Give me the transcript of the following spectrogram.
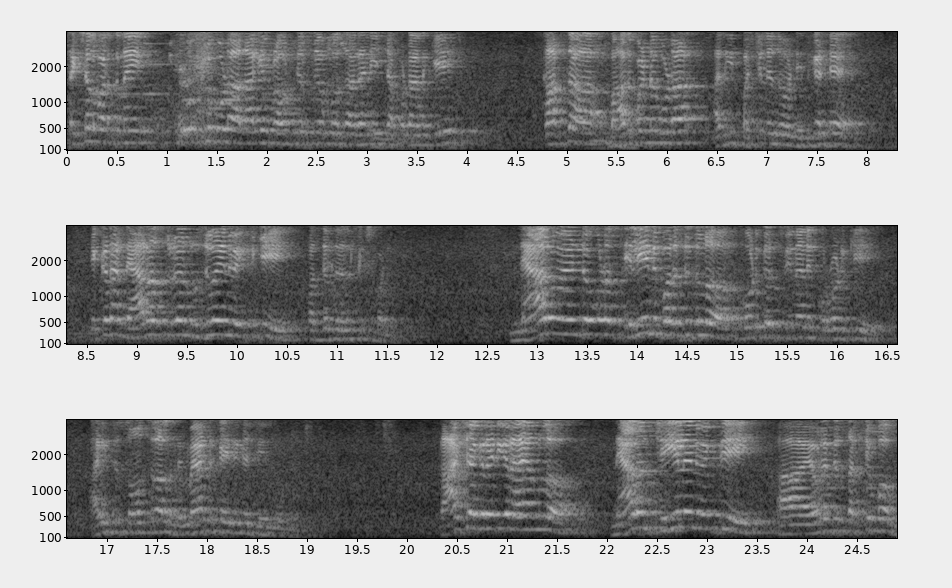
శిక్షలు పడుతున్నాయి. కోర్టులు కూడా అలాగే ప్రవర్తిస్తున్నాయి ఒక్కోసారి అని చెప్పడానికి కాస్త బాధపడినా కూడా అది పచ్చి నిజం అండి. ఎందుకంటే ఇక్కడ నేరస్తుడని రుజువైన వ్యక్తికి పద్దెనిమిది నెలలు శిక్ష పడింది. నేరం ఏంటో కూడా తెలియని పరిస్థితుల్లో కోడికల్ శ్రీని అనే కుర్రోడికి ఐదు సంవత్సరాల రిమాండ్ ఖైదీగా జైల్లో ఉండొచ్చు. రాజశేఖర రెడ్డి గారి హయాంలో నేరం చేయలేని వ్యక్తి ఎవరైతే సత్యంబాబు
